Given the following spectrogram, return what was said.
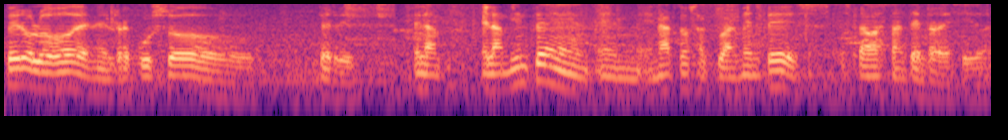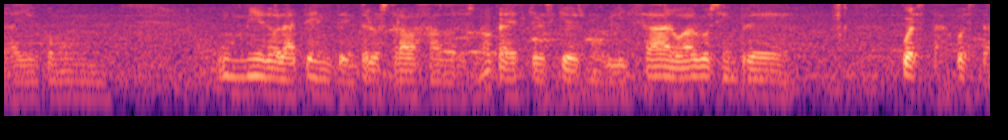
pero luego en el recurso perdí. El, ambiente en, Atos actualmente está bastante enrarecido, hay como un, miedo latente entre los trabajadores, ¿no? cada vez que les quieres movilizar o algo siempre cuesta, cuesta.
